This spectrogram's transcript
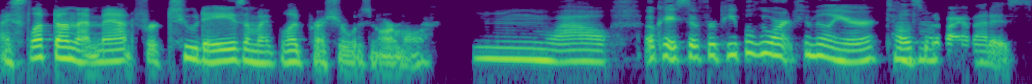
I slept on that mat for two days, and my blood pressure was normal. Mm, wow. Okay, so for people who aren't familiar, tell mm-hmm. us what a biomat is.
